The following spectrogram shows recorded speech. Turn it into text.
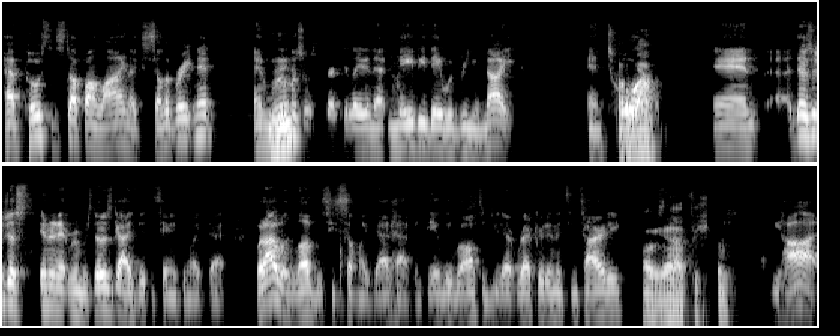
have posted stuff online like celebrating it. And mm-hmm. rumors were circulating that maybe they would reunite and oh, tour. Oh, wow. And uh, those are just internet rumors. Those guys didn't say anything like that. But I would love to see something like that happen. Dave Lee Roth to do that record in its entirety. Oh yeah, for sure. Be hot.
